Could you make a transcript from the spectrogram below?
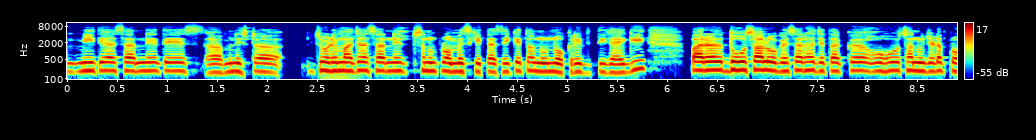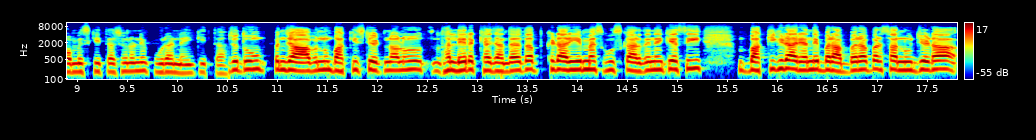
ਮੀਤਿਆ ਸਰ ਨੇ ਤੇ ਮਿਨਿਸਟਰ ਜੋੜੇ ਮਾਜਰਾ ਸਰ ਨੇ ਸਾਨੂੰ ਪ੍ਰੋਮਿਸ ਕੀਤਾ ਸੀ ਕਿ ਤੁਹਾਨੂੰ ਨੌਕਰੀ ਦਿੱਤੀ ਜਾਏਗੀ, ਪਰ 2 ਸਾਲ ਹੋ ਗਏ ਸਰ, ਹਜੇ ਤੱਕ ਉਹ ਸਾਨੂੰ ਜਿਹੜਾ ਪ੍ਰੋਮਿਸ ਕੀਤਾ ਸੀ, ਉਹਨਾਂ ਨੇ ਪੂਰਾ ਨਹੀਂ ਕੀਤਾ। ਜਦੋਂ ਪੰਜਾਬ ਨੂੰ ਬਾਕੀ ਸਟੇਟ ਨਾਲੋਂ ਥੱਲੇ ਰੱਖਿਆ ਜਾਂਦਾ ਹੈ, ਤਾਂ ਖਿਡਾਰੀ ਇਹ ਮਹਿਸੂਸ ਕਰਦੇ ਨੇ ਕਿ ਅਸੀਂ ਬਾਕੀ ਖਿਡਾਰੀਆਂ ਦੇ ਬਰਾਬਰ ਆ, ਪਰ ਸਾਨੂੰ ਜਿਹੜਾ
